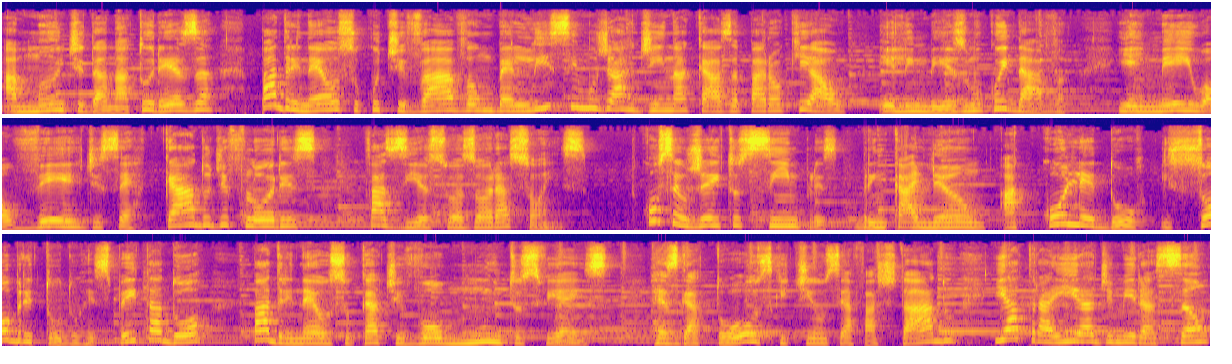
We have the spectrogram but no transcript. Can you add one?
Amante da natureza, Padre Nelson cultivava um belíssimo jardim na casa paroquial. Ele mesmo cuidava e, em meio ao verde cercado de flores, fazia suas orações. Com seu jeito simples, brincalhão, acolhedor e, sobretudo, respeitador, Padre Nelson cativou muitos fiéis, resgatou os que tinham se afastado e atraía admiração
